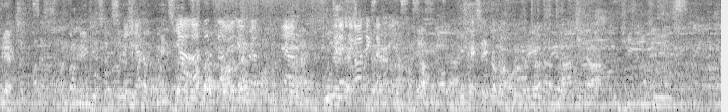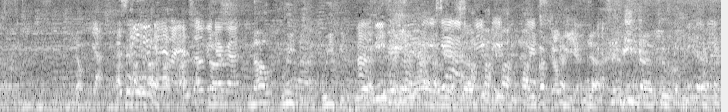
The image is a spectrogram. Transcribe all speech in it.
Yeah. But maybe it's a selfie Yeah, camera. yeah, also selfie camera. Yeah, you can actually all take selfies. 你可以试下嘛。Yeah, so you get like a selfie camera. Now Wi-Fi, Wi-Fi. Ah, Wi-Fi. Yes, Yeah, yes, Wi-Fi. Not Yes. selfie 啊。Yeah, same uh, too. It's a Wi-Fi,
